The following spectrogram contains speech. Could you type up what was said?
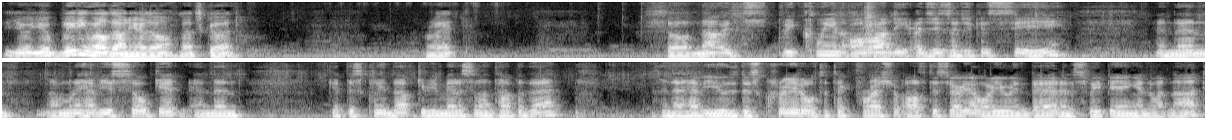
you you're bleeding well down here though. That's good. Right. So now it's pretty clean all around the edges as you can see. And then I'm gonna have you soak it and then get this cleaned up, give you medicine on top of that. And then have you use this cradle to take pressure off this area while you're in bed and sleeping and whatnot.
